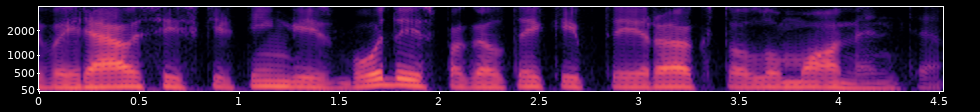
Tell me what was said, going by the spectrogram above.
Įvairiausiais skirtingais būdais pagal tai, kaip tai yra aktualu momente.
